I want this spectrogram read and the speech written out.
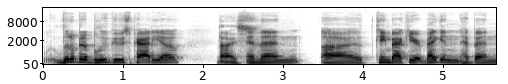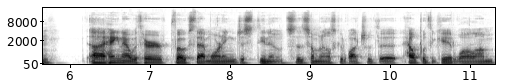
little bit of Blue Goose patio, Nice. and then uh, came back here. Megan had been uh, hanging out with her folks that morning, just you know, so that someone else could watch with the help with the kid while I'm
